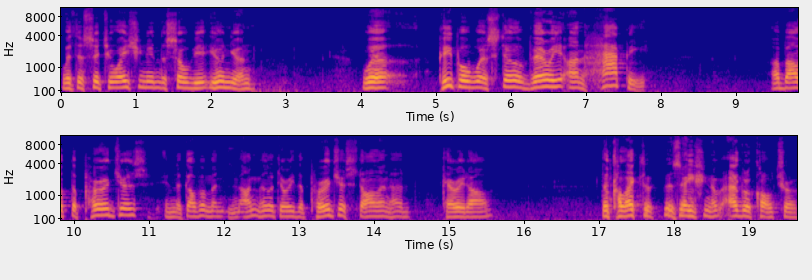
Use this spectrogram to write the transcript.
with the situation in the Soviet Union where people were still very unhappy about the purges in the government, and military, the purges Stalin had carried out, the collectivization of agriculture,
